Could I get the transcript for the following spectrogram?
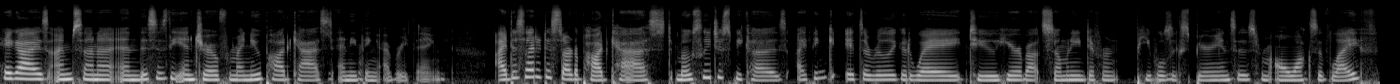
Hey guys, I'm Sana, and this is the intro for my new podcast, Anything Everything. I decided to start a podcast mostly just because I think it's a really good way to hear about so many different people's experiences from all walks of life.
